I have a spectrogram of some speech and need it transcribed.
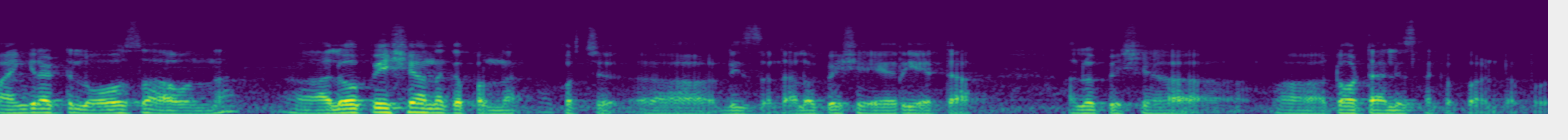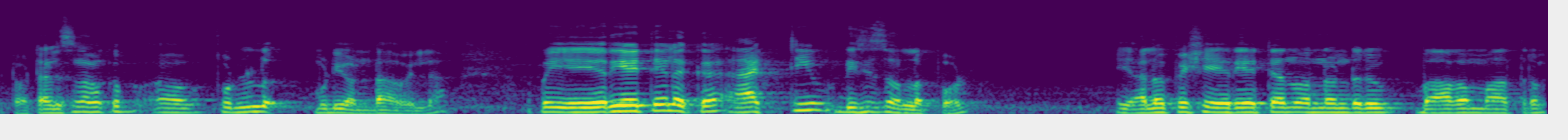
ഭയങ്കരമായിട്ട് ലോസ് ആവുന്ന അലോപേഷ്യ എന്നൊക്കെ പറഞ്ഞ കുറച്ച് ഡിസീസ് ഉണ്ട്. അലോപേഷ്യ ഏറിയേറ്റ അലോപേഷ്യ ടോട്ടാലിസ് എന്നൊക്കെ പറഞ്ഞിട്ട്. അപ്പോൾ ടോട്ടാലിസ് നമുക്ക് ഫുള്ള് മുടി ഉണ്ടാവില്ല. അപ്പോൾ ഈ ഏറിയേറ്റയിലൊക്കെ ആക്റ്റീവ് ഡിസീസ് ഉള്ളപ്പോൾ ഈ അലോപേഷ്യ ഏറിയേറ്റ എന്ന് പറഞ്ഞുകൊണ്ടൊരു ഭാഗം മാത്രം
